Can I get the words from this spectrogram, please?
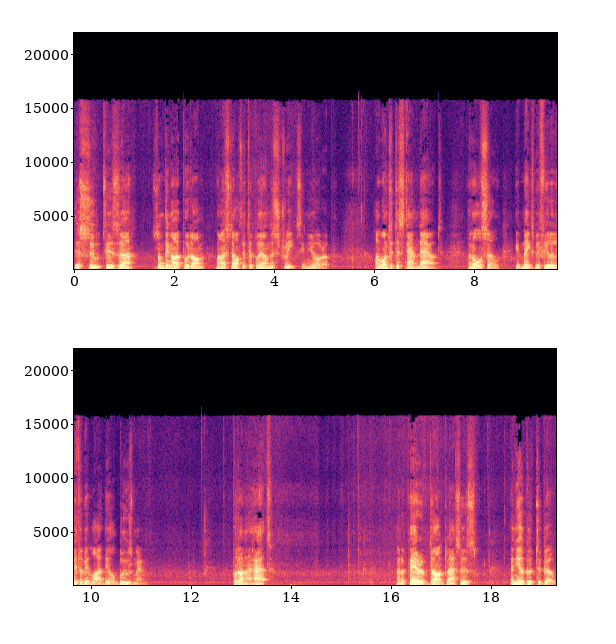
This suit is uh, something I put on when I started to play on the streets in Europe. I wanted to stand out and also it makes me feel a little bit like the old bluesmen. Put on a hat and a pair of dark glasses and you're good to go.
